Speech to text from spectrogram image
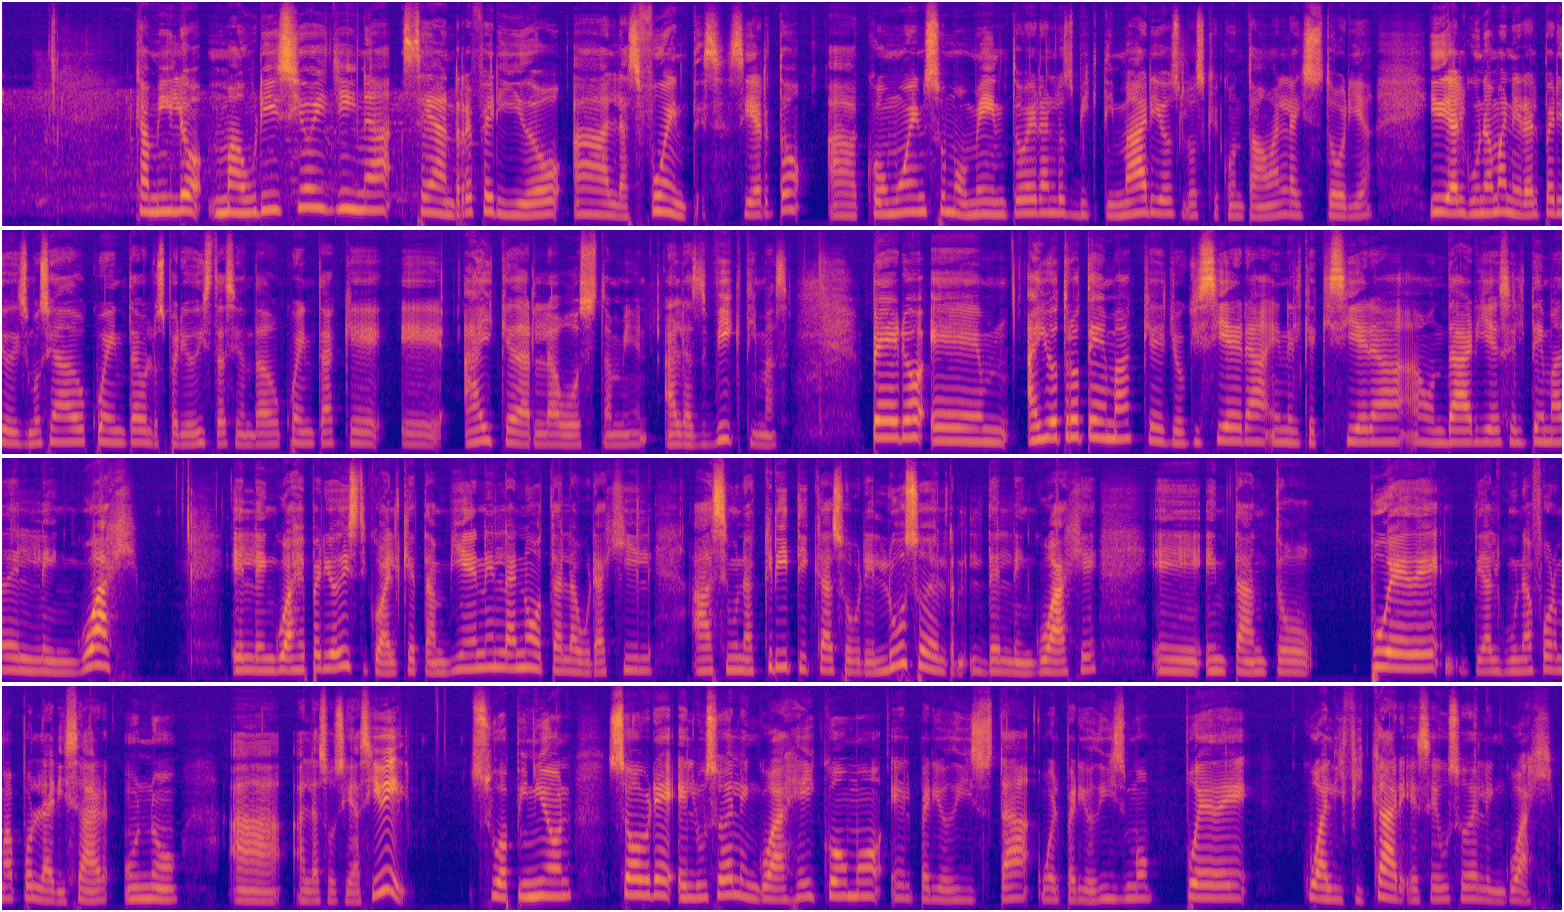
Camilo, Mauricio y Gina se han referido a las fuentes, ¿cierto? A cómo en su momento eran los victimarios los que contaban la historia y de alguna manera el periodismo se ha dado cuenta o los periodistas se han dado cuenta que eh, hay que dar la voz también a las víctimas. Pero em, hay otro tema que yo quisiera, en el que quisiera ahondar y es el tema del lenguaje el lenguaje periodístico, al que también en la nota Laura Gil hace una crítica sobre el uso del, lenguaje eh, en tanto puede de alguna forma polarizar o no a, la sociedad civil su opinión sobre el uso del lenguaje y cómo el periodista o el periodismo puede cualificar ese uso del lenguaje.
